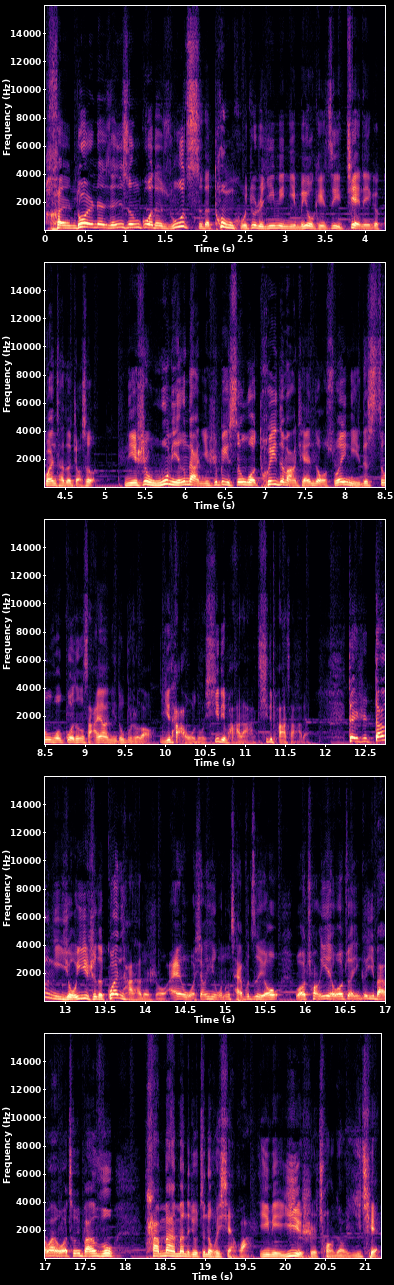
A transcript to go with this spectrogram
很多人的人生过得如此的痛苦，就是因为你没有给自己建立一个观察的角色，你是无名的，你是被生活推着往前走，所以你的生活过成啥样你都不知道，一塌糊涂，稀里啪啦，稀里啪嚓的。但是当你有意识的观察它的时候，哎，我相信我能财富自由，我要创业，我要赚一个一百万，我要成为百万富翁，它慢慢的就真的会显化，因为意识创造一切，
